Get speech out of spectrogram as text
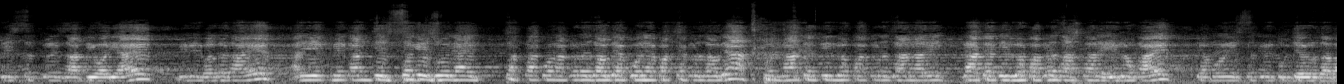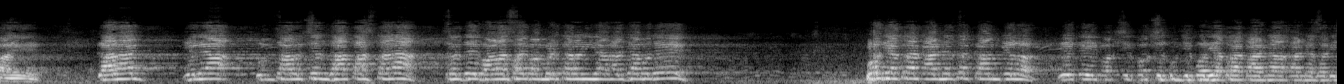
ते सगळे जातीवादी आहेत मिली बघत आहेत आणि एकमेकांचे सगळे जोडे आहेत. सत्ता कोणाकडे जाऊ द्या कोण्या पक्षाकडे जाऊ द्या पण नात्यातील लोकांकडे जाणारे नात्यातील लोकांकडेच असणारे हे लोक आहेत. त्यामुळे सगळे तुमच्या विरोधात आहे कारण गेल्या तुमचं आरक्षण जात असताना श्रद्धे बाळासाहेब आंबेडकरांनी या राज्यामध्ये पदयात्रा काढण्याचं काम केलं. एकही पक्ष पक्ष तुमची पदयात्रा काढण्या काढण्यासाठी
